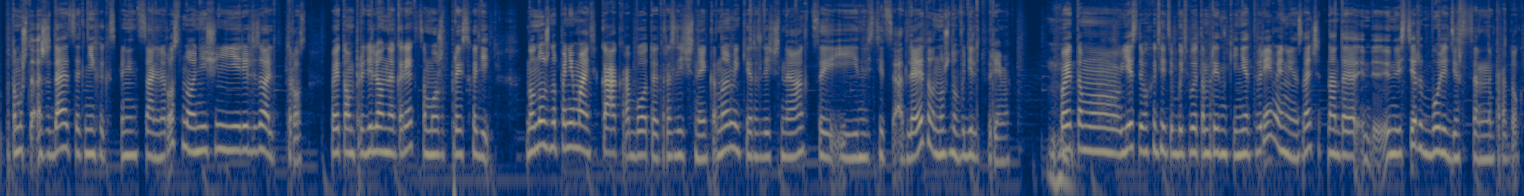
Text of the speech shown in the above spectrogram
потому что ожидается от них экспоненциальный рост, но они еще не реализовали этот рост. Поэтому определенная коррекция может происходить. Но нужно понимать, как работают различные экономики, различные акции и инвестиции. А для этого нужно выделить время. Угу. Поэтому, если вы хотите быть в этом рынке нет времени, значит, надо инвестировать в более диверсифицированный продукт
